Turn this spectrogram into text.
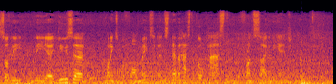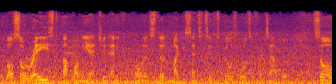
So the, the uh, user wanting to perform maintenance never has to go past the front side of the engine. We've also raised up on the engine any components that might be sensitive to bilge water, for example. So,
